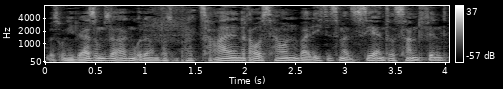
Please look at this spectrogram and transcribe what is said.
das Universum sagen oder ein paar Zahlen raushauen, weil ich das mal sehr interessant finde,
